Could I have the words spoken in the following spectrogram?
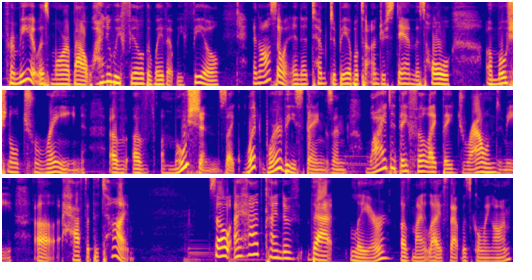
for me, it was more about why do we feel the way that we feel? And also an attempt to be able to understand this whole emotional terrain of, of emotions. Like, what were these things? And why did they feel like they drowned me uh, half of the time? So I had kind of that layer of my life that was going on.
